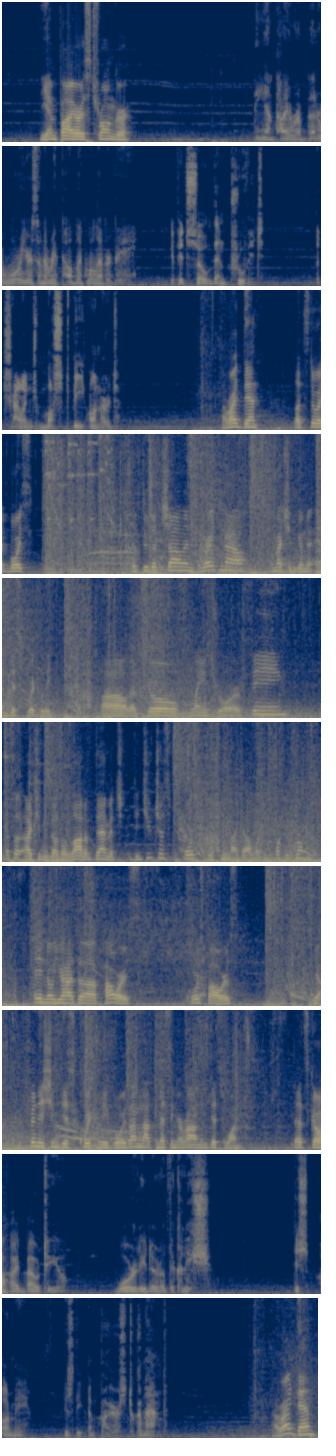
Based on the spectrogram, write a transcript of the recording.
The Empire is stronger. The Empire are better warriors than the Republic will ever be. If it's so, then prove it. The challenge must be honored. Alright then. Let's do it, boys. Let's do the challenge right now. I'm actually going to end this quickly. Uh, let's go. Flamethrower thing. That actually does a lot of damage. Did you just force push me, my god? What the fuck is wrong with you? I didn't know you had uh, powers. Force powers. Yeah, finishing this quickly, boys. I'm not messing around in this one. Let's go. I bow to you, war leader of the Kaleesh. This army is the Empire's to command. Alright then.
